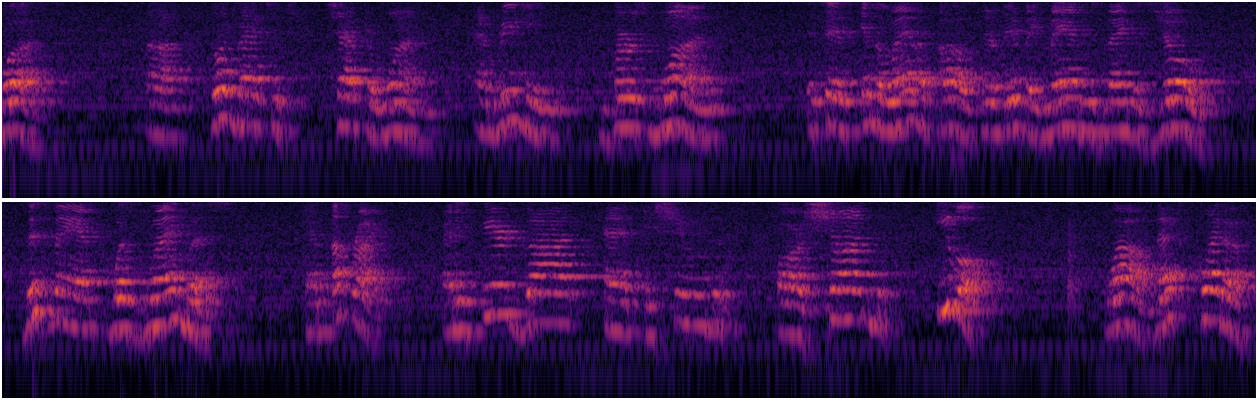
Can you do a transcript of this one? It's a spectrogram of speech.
was. Uh, going back to chapter 1 and reading verse 1, it says, In the land of Uz there lived a man whose name was Job. This man was blameless and upright, and he feared God and eschewed or shunned evil. Wow, that's quite a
